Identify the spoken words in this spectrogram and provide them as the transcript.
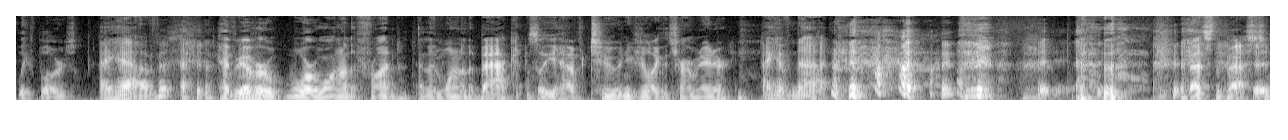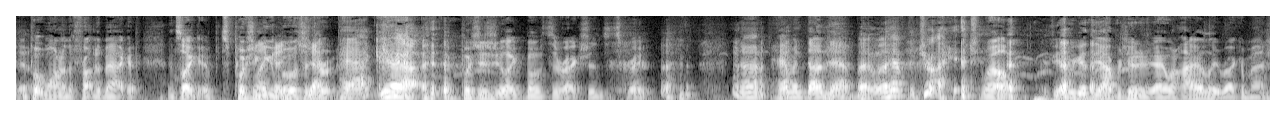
leaf blowers? I have. Have you ever wore one on the front and then one on the back, so you have two and you feel like the Terminator? I have not. That's the best. You put one on the front and the back. It's like it's pushing like you a both. dir- jetpack. yeah, it pushes you like both directions. It's great. No, haven't done that, but we'll have to try it. Well, if you ever get the opportunity, I would highly recommend.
